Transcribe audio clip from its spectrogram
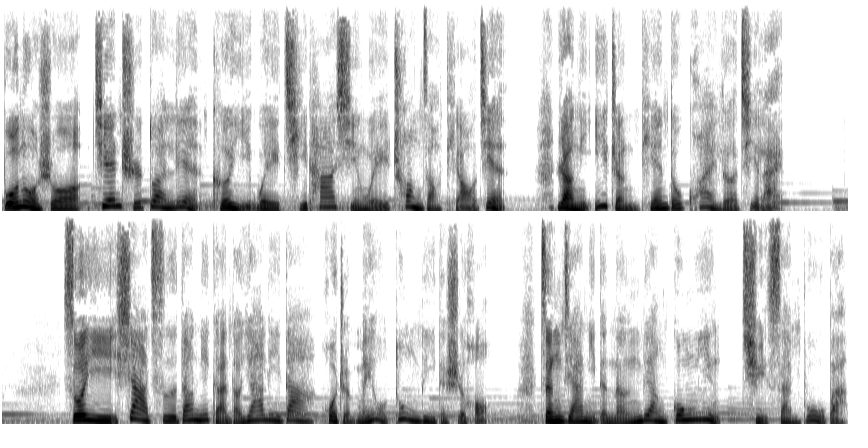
伯诺说：“坚持锻炼可以为其他行为创造条件，让你一整天都快乐起来。所以，下次当你感到压力大或者没有动力的时候，增加你的能量供应，去散步吧。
